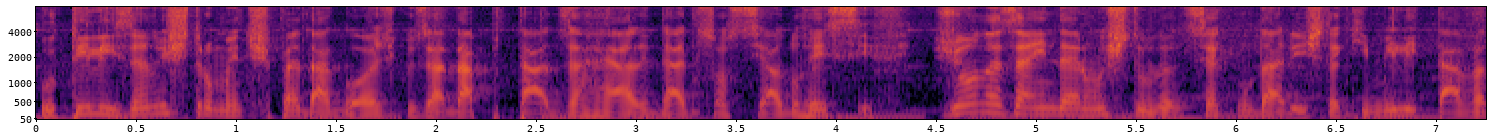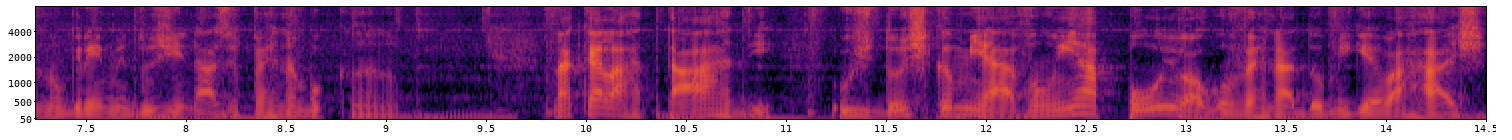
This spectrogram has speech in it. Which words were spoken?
utilizando instrumentos pedagógicos adaptados à realidade social do Recife. Jonas ainda era um estudante secundarista que militava no Grêmio do Ginásio Pernambucano. Naquela tarde, os dois caminhavam em apoio ao governador Miguel Arraes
